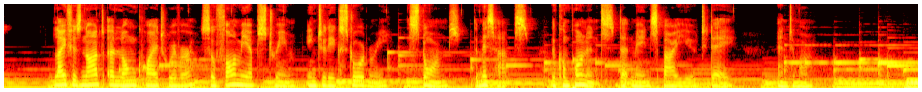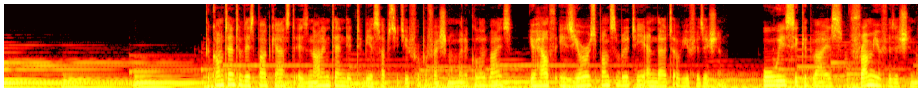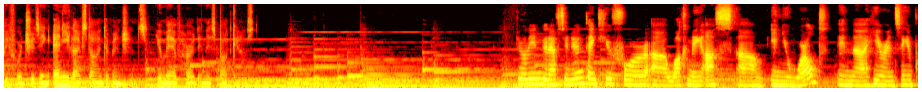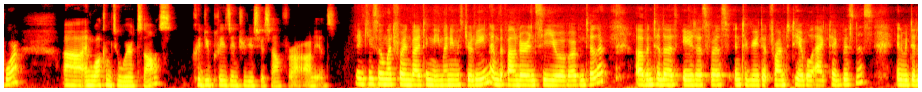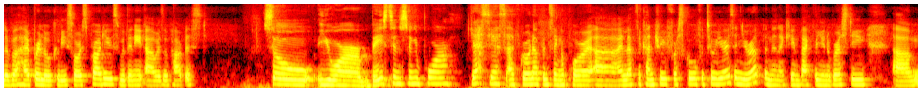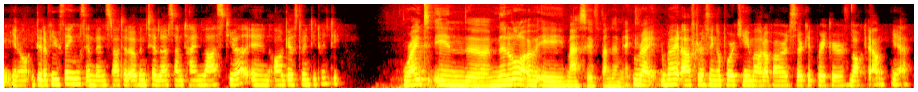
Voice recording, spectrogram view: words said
Life is not a long, quiet river, so follow me upstream into the extraordinary, the storms, the mishaps, the components that may inspire you today and tomorrow. The content of this podcast is not intended to be a substitute for professional medical advice. Your health is your responsibility and that of your physician. Always seek advice from your physician before choosing any lifestyle interventions you may have heard in this podcast. Jolene, good afternoon. Thank you for uh, welcoming us um, in your world in uh, here in Singapore, uh, and welcome to Weird Sauce. Could you please introduce yourself for our audience? Thank you so much for inviting me. My name is Jolene. I'm the founder and CEO of Urban Tiller. Urban Tiller is Asia's first integrated farm to table ag tech business, and we deliver hyper locally sourced produce within eight hours of harvest. So you are based in Singapore? Yes, yes. I've grown up in Singapore. Uh, I left the country for school for two years in Europe, and then I came back for university. Um, you know, did a few things, and then started Urban Tiller sometime last year in August 2020 right in the middle of a massive pandemic. Right, right after Singapore came out of our circuit breaker lockdown. Yeah.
